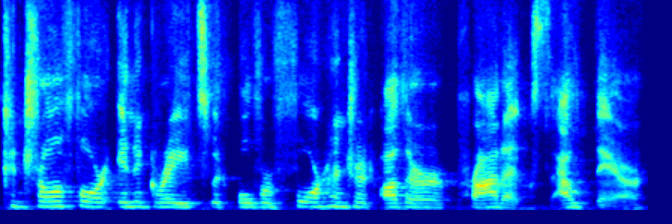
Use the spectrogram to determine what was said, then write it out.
Control 4 integrates with over 400 other products out there.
